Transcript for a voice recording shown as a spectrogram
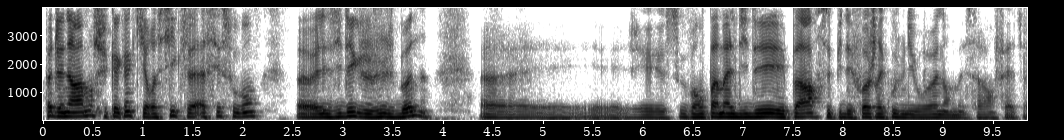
En fait, généralement, je suis quelqu'un qui recycle assez souvent les idées que je juge bonnes. j'ai souvent pas mal d'idées éparses, et puis des fois je réécoute, je me dis ouais non mais ça en fait,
